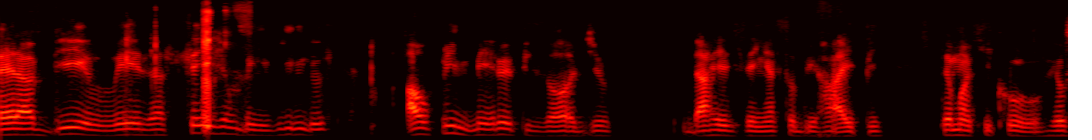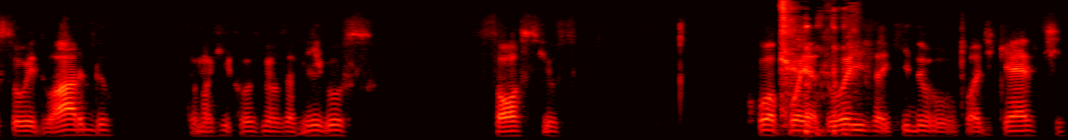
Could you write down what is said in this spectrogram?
Galera, beleza? Sejam bem-vindos ao primeiro episódio da resenha sobre hype. Estamos aqui com. Eu sou o Eduardo, estamos aqui com os meus amigos, sócios, co-apoiadores aqui do podcast,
